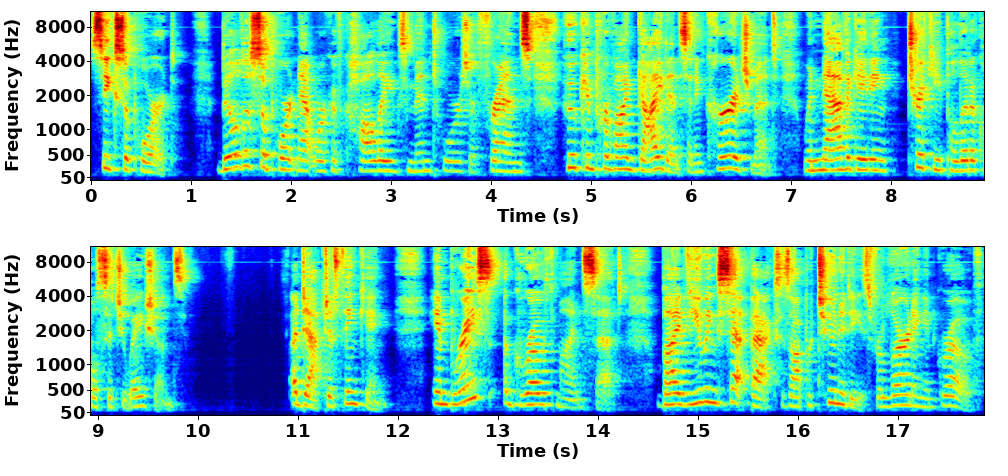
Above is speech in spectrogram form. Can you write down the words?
Seek support. Build a support network of colleagues, mentors, or friends who can provide guidance and encouragement when navigating tricky political situations. Adaptive thinking. Embrace a growth mindset by viewing setbacks as opportunities for learning and growth.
